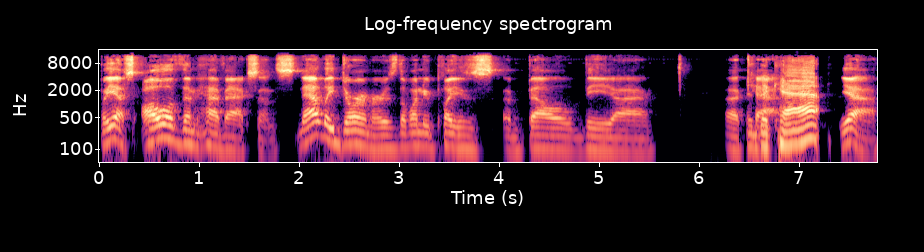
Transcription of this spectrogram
But yes, all of them have accents. Natalie Dormer is the one who plays uh, Belle, the uh, uh, cat. The cat. Yeah,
